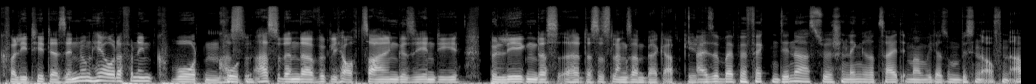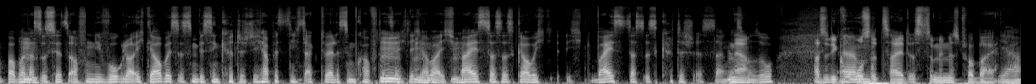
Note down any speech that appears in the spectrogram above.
Qualität der Sendung her oder von den Quoten? Hast, Quoten. hast du denn da wirklich auch Zahlen gesehen, die belegen, dass, äh, dass es langsam bergab geht? Also bei perfekten Dinner hast du ja schon längere Zeit immer wieder so ein bisschen auf und ab, aber Mhm. das ist jetzt auf dem Niveau, glaube ich, glaube, es ist ein bisschen kritisch. Ich habe jetzt nichts Aktuelles im Kopf tatsächlich, Mhm, aber ich mhm. weiß, dass es, glaube ich, ich weiß, dass es kritisch ist, sagen wir es Ja. mal so. also die ähm, große Zeit ist zumindest vorbei. Ja,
